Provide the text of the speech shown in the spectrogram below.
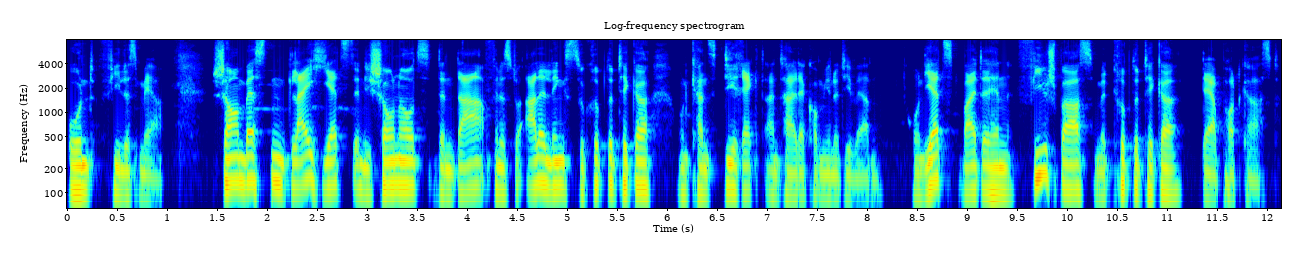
und vieles mehr. Schau am besten gleich jetzt in die Show Notes, denn da findest du alle Links zu Kryptoticker und kannst direkt ein Teil der Community werden. Und jetzt weiterhin viel Spaß mit Kryptoticker, der Podcast.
